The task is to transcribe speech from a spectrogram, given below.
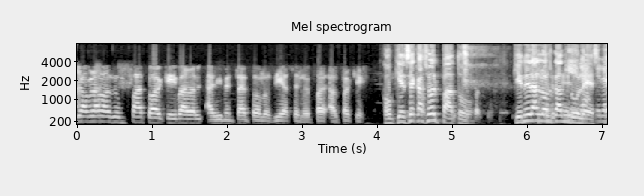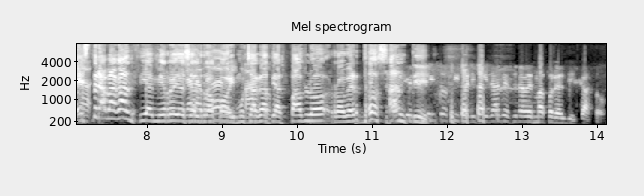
yo hablaba de un pato al que iba a alimentar todos los días en el pa- al parque. ¿Con quién se casó el pato? ¿Quién eran los gandules? Era- era- ¡Extravagancia en mi rollo es era el la boda rock hoy! del Muchas pato. gracias, Pablo Roberto Santi. Besitos y felicidades una vez más por el discazo.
